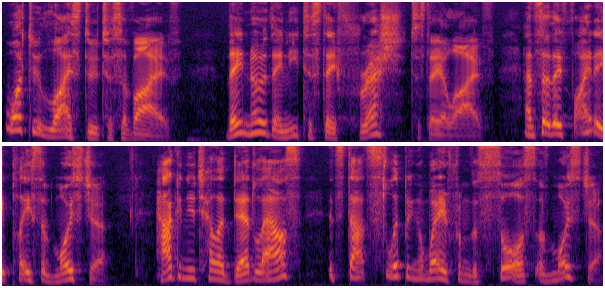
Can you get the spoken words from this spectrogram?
What do lice do to survive? They know they need to stay fresh to stay alive, and so they find a place of moisture. How can you tell a dead louse? It starts slipping away from the source of moisture.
